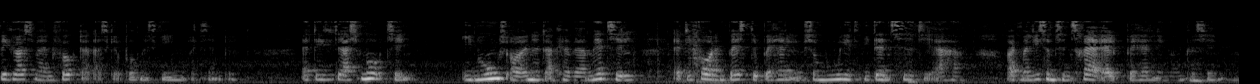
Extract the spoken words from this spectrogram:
Det kan også være en fugter, der skal på maskinen, for eksempel. At det er de der små ting, i nogens øjne, der kan være med til, at de får den bedste behandling som muligt i den tid, de er her. Og at man ligesom centrerer alt behandling om patienten.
